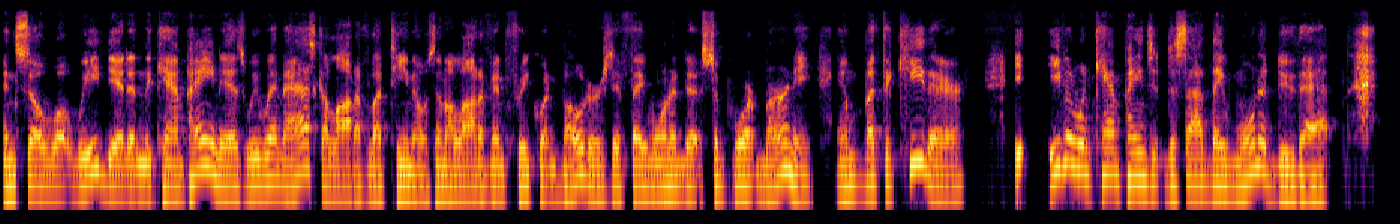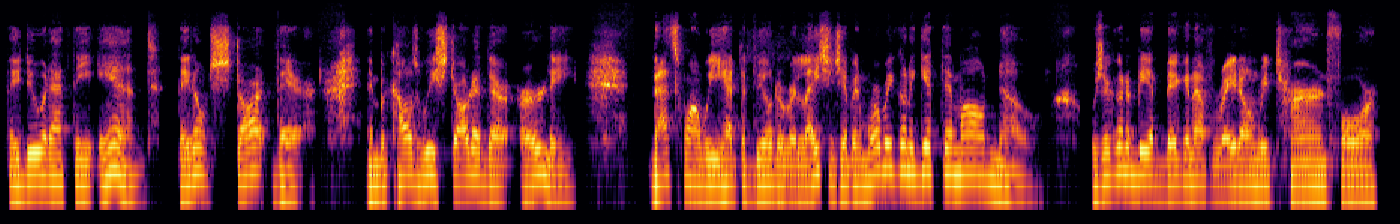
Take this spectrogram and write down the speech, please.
And so what we did in the campaign is we went and asked a lot of Latinos and a lot of infrequent voters if they wanted to support Bernie. And but the key there, even when campaigns decide they want to do that, they do it at the end. They don't start there. And because we started there early, that's why we had to build a relationship. And were we going to get them all? No. Was there going to be a big enough rate on return for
